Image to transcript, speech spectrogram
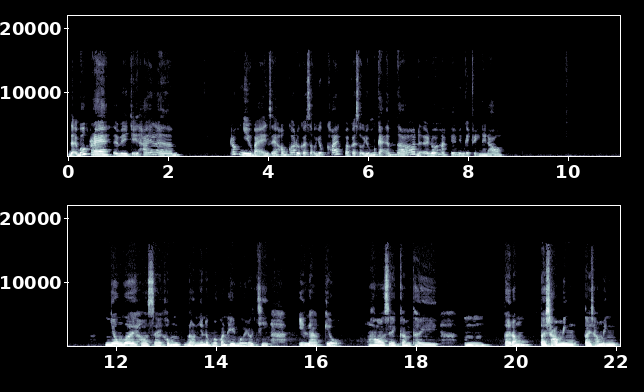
để bước ra. Tại vì chị thấy là rất nhiều bạn sẽ không có được cái sự dứt khoát và cái sự dũng cảm đó để đối mặt với những cái chuyện này đâu nhiều người họ sẽ không đón nhận được mối quan hệ mới đâu chỉ ý là kiểu họ sẽ cảm thấy um, tại đang tại sao mình tại sao mình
